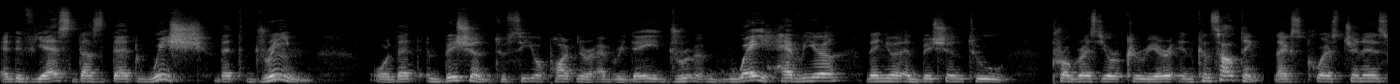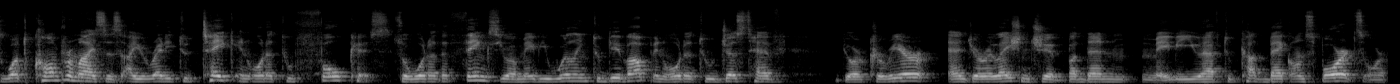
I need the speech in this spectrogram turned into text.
And if yes, does that wish, that dream, or that ambition to see your partner every day weigh heavier than your ambition to progress your career in consulting. Next question is what compromises are you ready to take in order to focus? So what are the things you are maybe willing to give up in order to just have your career and your relationship but then maybe you have to cut back on sports or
